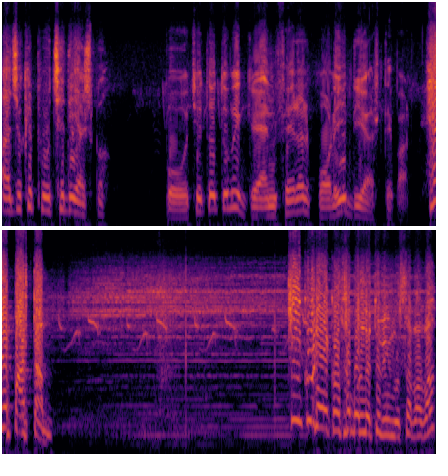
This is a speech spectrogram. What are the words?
আজ ওকে পৌঁছে দিয়ে আসব। পৌঁছে তো তুমি জ্ঞান ফেরার পরেই দিয়ে আসতে পার। হ্যাঁ পারতাম। কি করে কথা বললে তুমি মুসা বাবা?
